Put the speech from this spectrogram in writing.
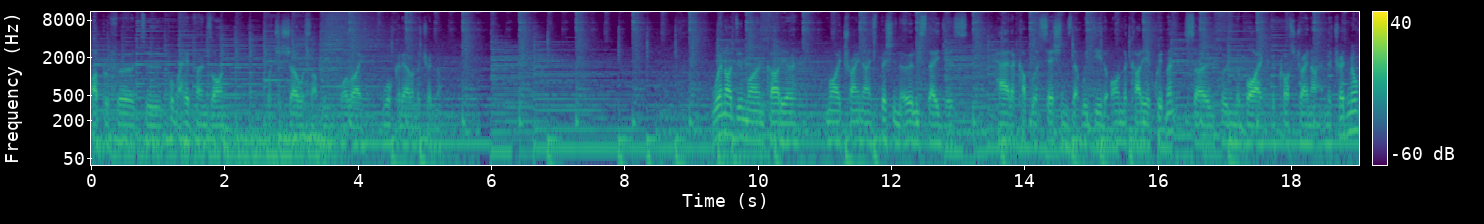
I prefer to put my headphones on, watch a show or something while I walk it out on the treadmill. When I do my own cardio, my trainer, especially in the early stages, had a couple of sessions that we did on the cardio equipment, so including the bike, the cross trainer and the treadmill.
